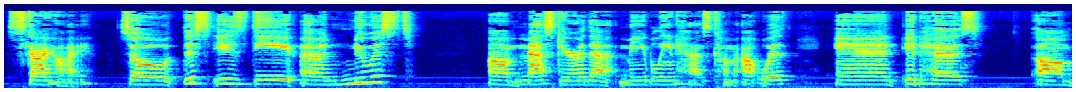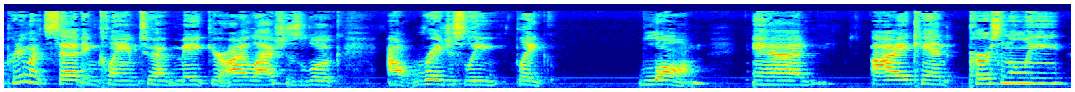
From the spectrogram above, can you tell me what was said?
Sky High. So this is the uh, newest um, mascara that Maybelline has come out with. And it has um, pretty much said and claimed to have make your eyelashes look outrageously like long. And I can personally,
